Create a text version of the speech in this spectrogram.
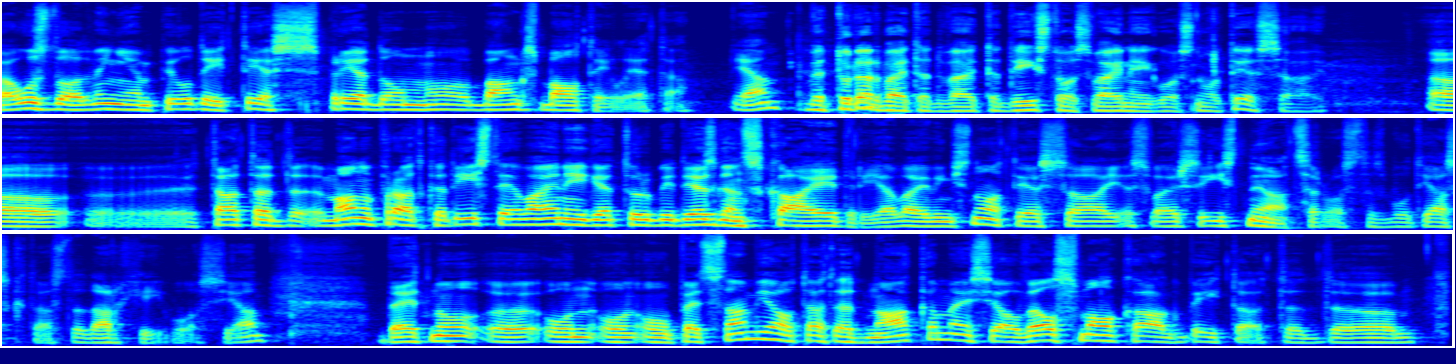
ka uzdod viņiem pildīt tiesas spriedumu bankas Baltijas lietā. Ja? Bet tur arī vai tad, vai tad īstos vainīgos notiesāja? Tā tad, manuprāt, īstie vainīgie tur bija diezgan skaidri. Ja, vai viņas notiesāja, es vairs īsti neatceros. Tas būtu jāskatās arhīvos. Ja. Bet, nu, un, un, un pēc tam jau tātad nākamais, jau vēl smalkāk bija tātad, uh, Uh,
